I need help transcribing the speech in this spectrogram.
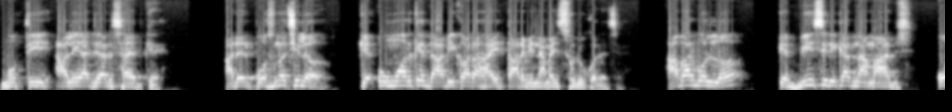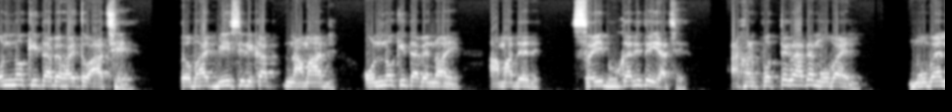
মুফতি আলী আজহার সাহেবকে আর এর প্রশ্ন ছিল যে উমরকে দাবি করা হয় তারবি নামাজ শুরু করেছে। আবার বলল যে বিশ রিকাত নামাজ অন্য কিতাবে হয়তো আছে। তো ভাই বিশ রিকাত নামাজ অন্য কিতাবে নয় আমাদের সেই ভুকারিতেই আছে। এখন প্রত্যেকের হাতে মোবাইল। মোবাইল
